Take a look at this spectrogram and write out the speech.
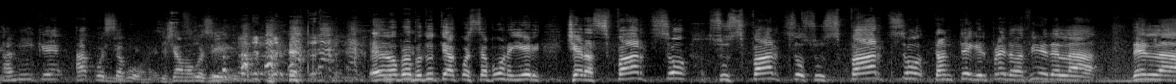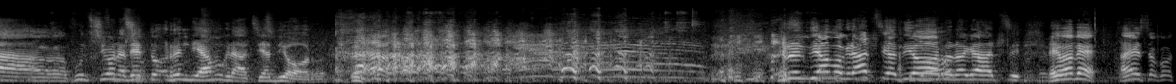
amiche acqua e sapone, diciamo così. Erano proprio tutti acqua e sapone, ieri c'era sfarzo su sfarzo su sfarzo, tant'è che il prete alla fine della, della funzione ha detto rendiamo grazie a Dior. rendiamo grazie a Dior ragazzi. E vabbè, adesso.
